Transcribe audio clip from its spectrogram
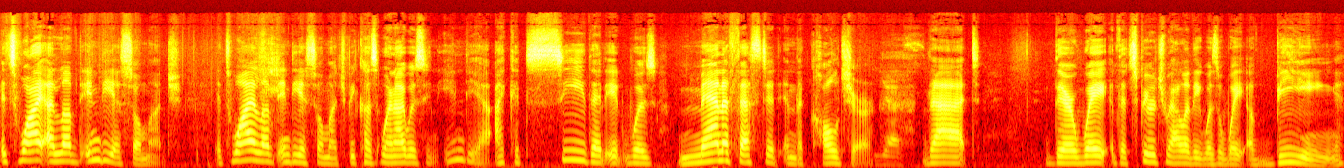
it's why I loved India so much. It's why I loved India so much because when I was in India, I could see that it was manifested in the culture. Yes. That their way, that spirituality was a way of being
